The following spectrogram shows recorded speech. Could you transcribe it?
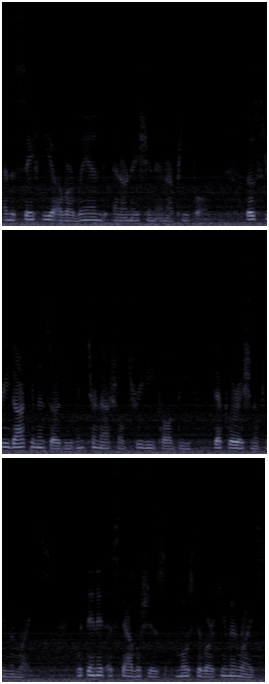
and the safety of our land and our nation and our people. Those three documents are the international treaty called the Declaration of Human Rights. Within it establishes most of our human rights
